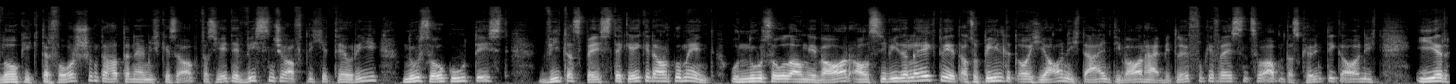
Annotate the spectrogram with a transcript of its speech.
Logik der Forschung. Da hat er nämlich gesagt, dass jede wissenschaftliche Theorie nur so gut ist wie das beste Gegenargument und nur so lange wahr, als sie widerlegt wird. Also bildet euch ja nicht ein, die Wahrheit mit Löffel gefressen zu haben. Das könnt ihr gar nicht. Ihr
